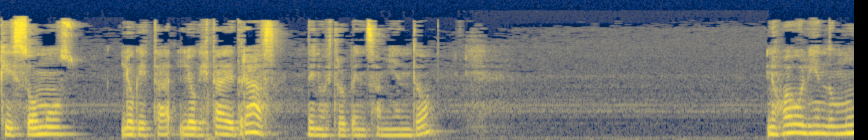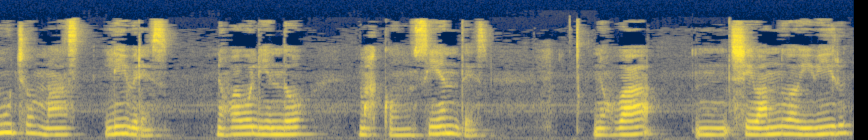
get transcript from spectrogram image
que somos lo que está, lo que está detrás de nuestro pensamiento, nos va volviendo mucho más libres, nos va volviendo más conscientes, nos va mm, llevando a vivir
